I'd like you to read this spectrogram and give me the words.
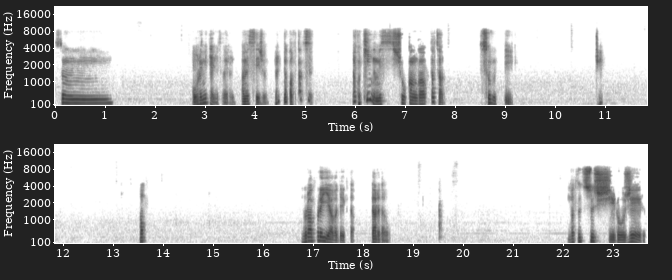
すーん。俺みたいなやつがいるの？あ、メッセージを。あれ？なんか二つ？なんか金のメッ召喚が二つある。ソルティ。ドラプレイヤーが出てきた。誰だろう松寿司ロジェール。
